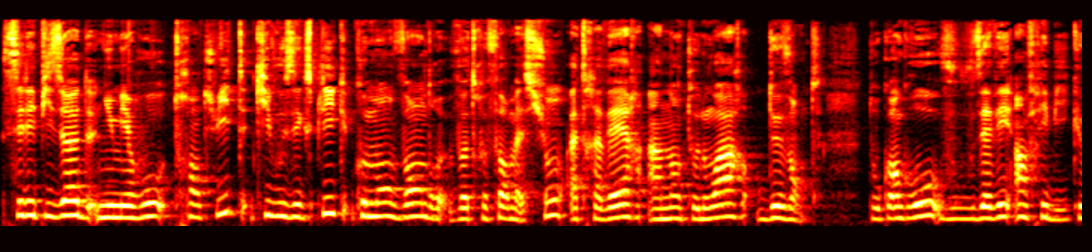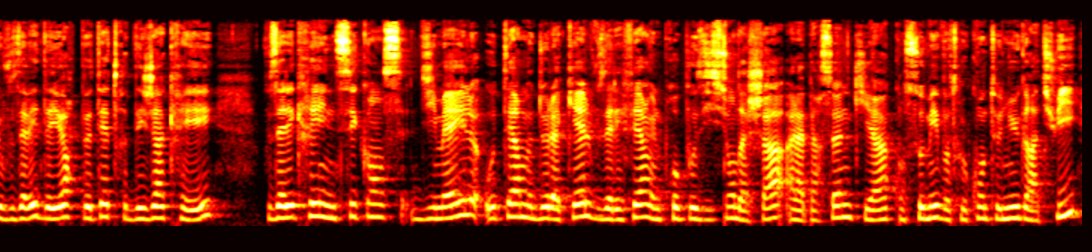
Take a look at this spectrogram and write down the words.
C'est l'épisode numéro 38 qui vous explique comment vendre votre formation à travers un entonnoir de vente. Donc en gros, vous avez un freebie que vous avez d'ailleurs peut-être déjà créé vous allez créer une séquence d'emails au terme de laquelle vous allez faire une proposition d'achat à la personne qui a consommé votre contenu gratuit.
